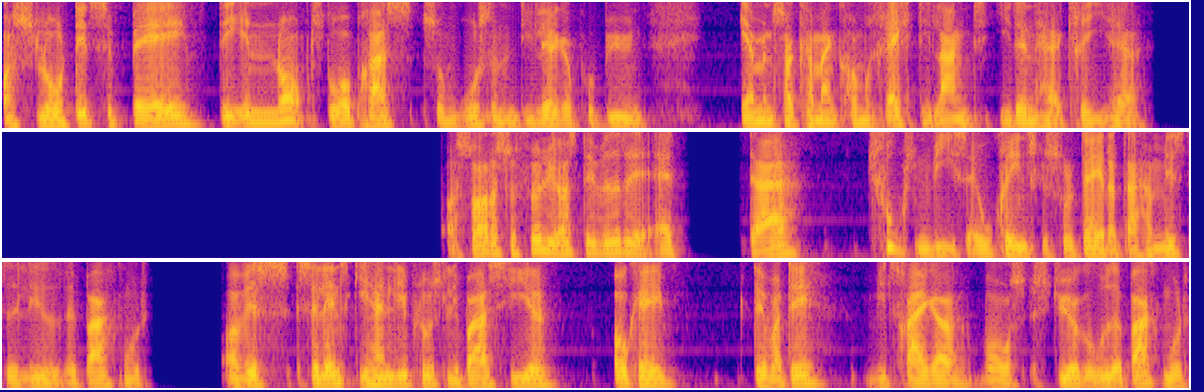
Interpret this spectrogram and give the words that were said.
at slå det tilbage, det enormt store pres, som russerne de lægger på byen, jamen så kan man komme rigtig langt i den her krig her. Og så er der selvfølgelig også det ved det, at der er tusindvis af ukrainske soldater, der har mistet livet ved Bakhmut. Og hvis Zelensky han lige pludselig bare siger, okay, det var det, vi trækker vores styrke ud af Bakhmut,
